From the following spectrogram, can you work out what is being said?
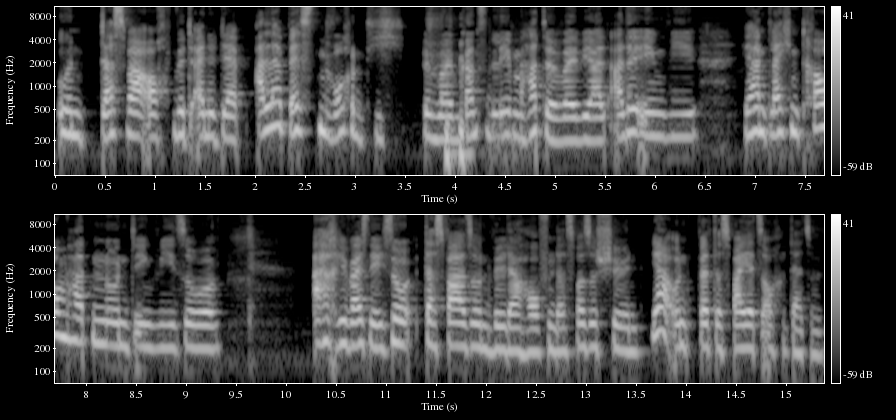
Und das war auch mit einer der allerbesten Wochen, die ich in meinem ganzen Leben hatte, weil wir halt alle irgendwie ja einen gleichen Traum hatten und irgendwie so ach, ich weiß nicht, so das war so ein wilder Haufen, das war so schön. Ja, und das war jetzt auch also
